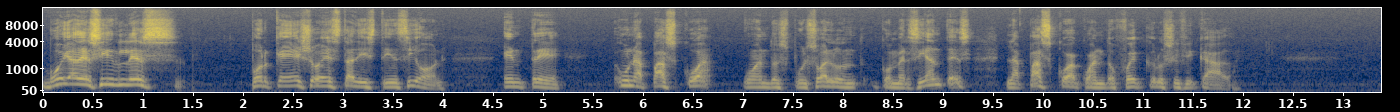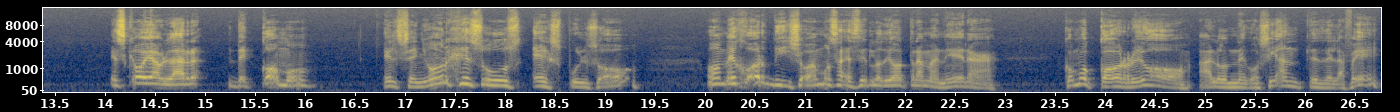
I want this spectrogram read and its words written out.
Voy a decirles por qué he hecho esta distinción entre una Pascua cuando expulsó a los comerciantes, la Pascua cuando fue crucificado. es que voy a hablar de cómo el Señor Jesús expulsó, o mejor dicho, vamos a decirlo de otra manera, cómo corrió a los negociantes de la fe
